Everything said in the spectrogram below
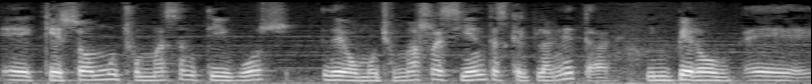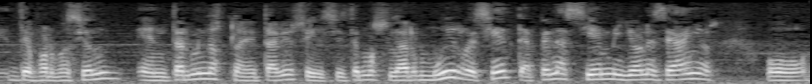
eh, que son mucho más antiguos de, mucho más recientes que el planeta, pero eh, de formación en términos planetarios y el sistema solar muy reciente, apenas 100 millones de años o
